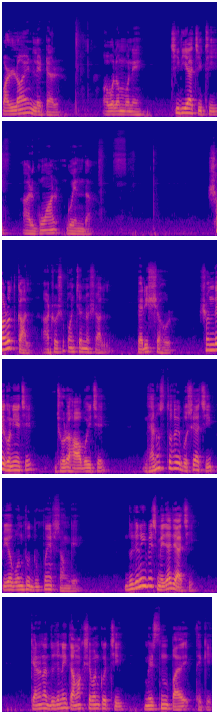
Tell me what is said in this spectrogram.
পার্লয়েন্ট লেটার, অবলম্বনে চিরিয়া চিঠি আর গোয়ার গোয়েন্দা। শরৎকাল, আঠেরোশো পঞ্চান্ন সাল, প্যারিস শহর। সন্ধে ঘনিয়েছে, ঝোড়ো হাওয়া বইছে। ধ্যানস্থ হয়ে বসে আছি প্রিয় বন্ধু দুপের সঙ্গে। দুজনেই বেশ মেজাজে আছি। কেননা দুজনেই তামাক সেবন করছি মিরসুম পাইপ থেকে।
